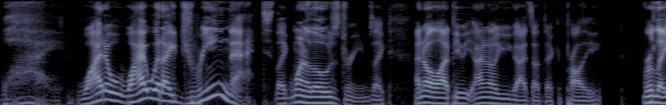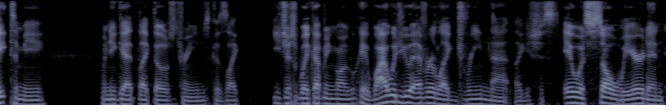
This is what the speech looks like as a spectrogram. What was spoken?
"Why? Why do? Why would I dream that? Like one of those dreams. Like I know a lot of people. I know you guys out there could probably relate to me when you get like those dreams because like you just wake up and you're going, okay, why would you ever like dream that? Like it's just it was so weird, and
